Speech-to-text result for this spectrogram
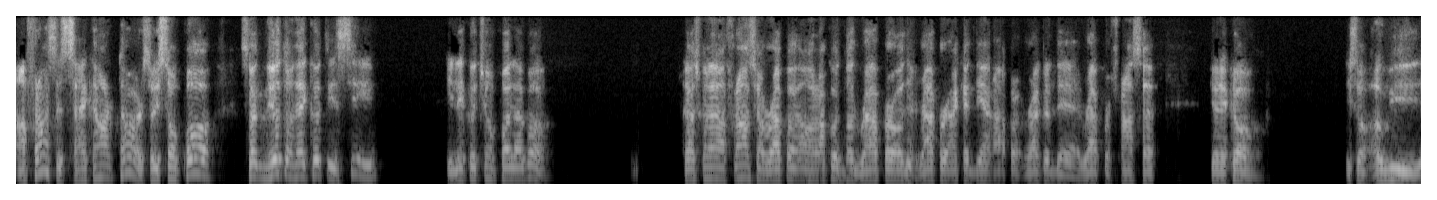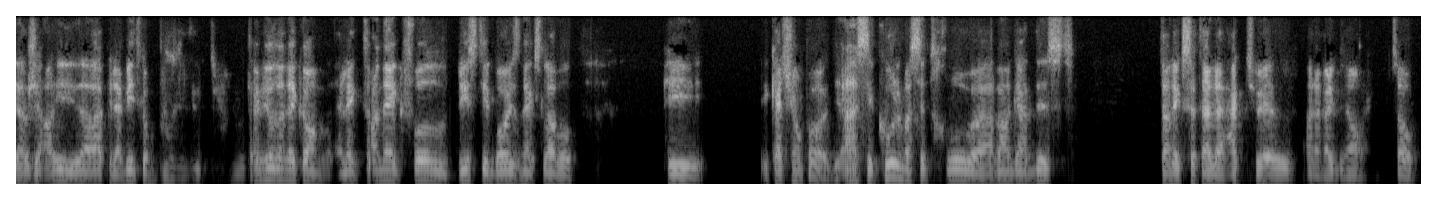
en France, c'est 5 ans en retard. So, ils sont pas. Ça nous, on écoute ici, ils l'écoutent pas là-bas. Quand on est en France, on, rappe, on rencontre d'autres rappers, des rappers acadiens, des rappers français. Puis on est comme, ils sont, ah oui, ah, j'arrive, ah, puis la beat comme, t'as mieux donné comme électronique, full, Beastie Boys, next level. Puis ils ne catchent pas. Ils disent, ah, c'est cool, mais c'est trop euh, avant-gardiste. Tandis que c'est à l'actuel en Amérique du Nord. So,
